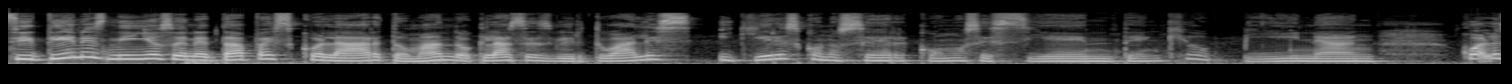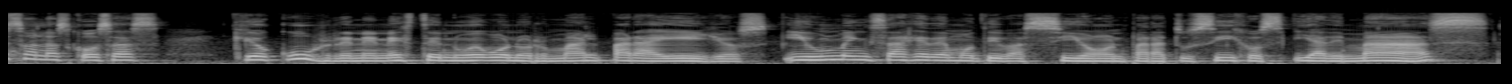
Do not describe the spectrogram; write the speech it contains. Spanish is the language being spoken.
Si tienes niños en etapa escolar tomando clases virtuales y quieres conocer cómo se sienten, qué opinan, cuáles son las cosas que ocurren en este nuevo normal para ellos y un mensaje de motivación para tus hijos y además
